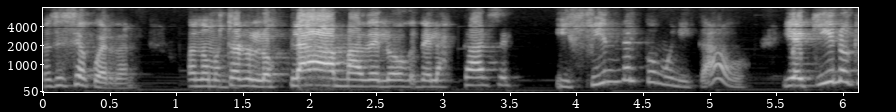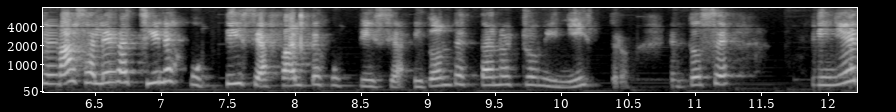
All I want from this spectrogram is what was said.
no sé si se acuerdan, cuando mostraron los plasmas de, los, de las cárceles y fin del comunicado. Y aquí lo que más alega Chile es justicia, falta de justicia. ¿Y dónde está nuestro ministro? Entonces, Piñera,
